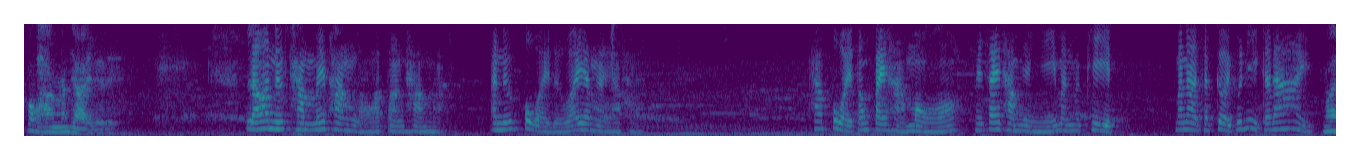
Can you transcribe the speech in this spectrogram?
ก็พังกันใหญ่เลยดิ แล้วอันนึกทำไม่พังเหรอตอนทำอะอันนึกป่วยหรือว่ายังไงอะคะ ถ้าป่วยต้องไปหาหมอ ไม่ใช่ทำอย่างนี้มันไม่ผิด มันอาจจะเกิดขึ้นอีกก็ได้ ไม่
